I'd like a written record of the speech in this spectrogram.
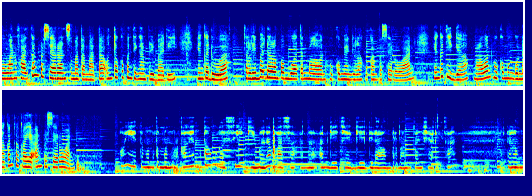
memanfaatkan perseroan semata-mata untuk kepentingan pribadi, yang kedua, terlibat dalam pembuatan melawan hukum yang dilakukan perseroan, yang ketiga, melawan hukum menggunakan kekayaan perseroan. Teman-teman, kalian tahu nggak sih gimana pelaksanaan GCG di dalam perbankan syariah? Dalam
